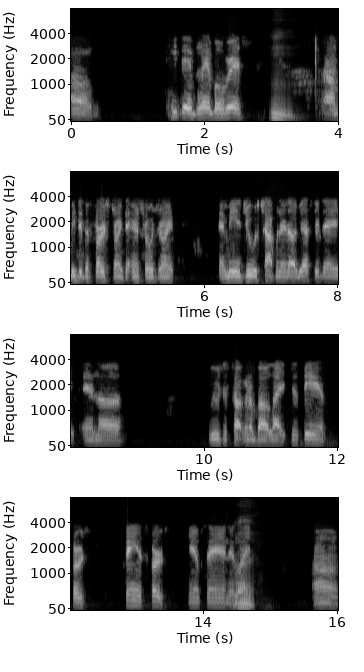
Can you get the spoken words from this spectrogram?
Um, he did Lambo Wrist. mm, Um, he did the first joint, the intro joint, and me and Ju was chopping it up yesterday, and uh, we was just talking about like just being first fans first. You know what I'm saying? And right. like, um,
